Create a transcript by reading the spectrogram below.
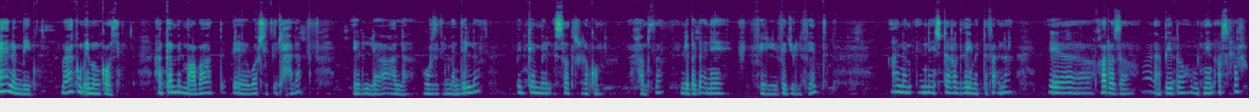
أهلا بيكم. معاكم إيمن قاسم. هنكمل مع بعض آه، ورشة الحلق على غرزة المندلة بنكمل السطر رقم خمسة اللي بدأناه في الفيديو اللي فات. أنا نشتغل زي ما اتفقنا آه، خرزة بيضة واتنين أصفر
